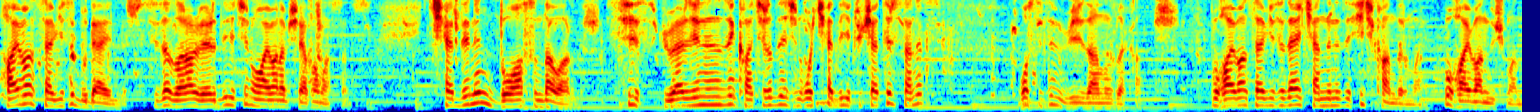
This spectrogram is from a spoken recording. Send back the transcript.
Hayvan sevgisi bu değildir. Size zarar verdiği için o hayvana bir şey yapamazsınız. Kedinin doğasında vardır. Siz güvercininizi kaçırdığı için o kediyi tüketirseniz o sizin vicdanınıza kalmış. Bu hayvan sevgisi değil kendinizi hiç kandırmayın. Bu hayvan düşmanlığı.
